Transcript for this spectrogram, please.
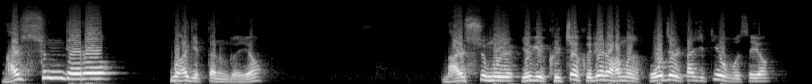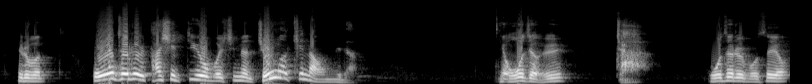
말씀대로 뭐 하겠다는 거예요? 말씀을 여기 글자 그대로 하면 5절 다시 띄워보세요. 여러분, 5절을 다시 띄워보시면 정확히 나옵니다. 5절. 자, 5절을 보세요.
